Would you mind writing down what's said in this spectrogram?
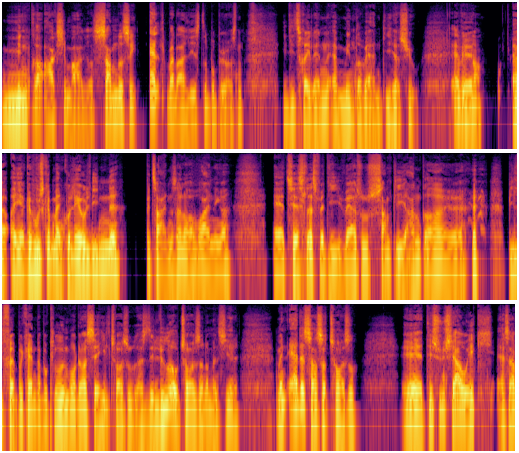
mindre aktiemarkeder samlet set. Alt, hvad der er listet på børsen i de tre lande, er mindre værd end de her syv. Er vi Øh, nok? Og jeg kan huske, at man kunne lave lignende betegnelser eller opregninger af Teslas værdi versus samtlige andre øh, bilfabrikanter på kloden, hvor det også ser helt tosset ud. Altså, det lyder jo tosset, når man siger det. Men er det så så tosset? Øh, det synes jeg jo ikke. Altså,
